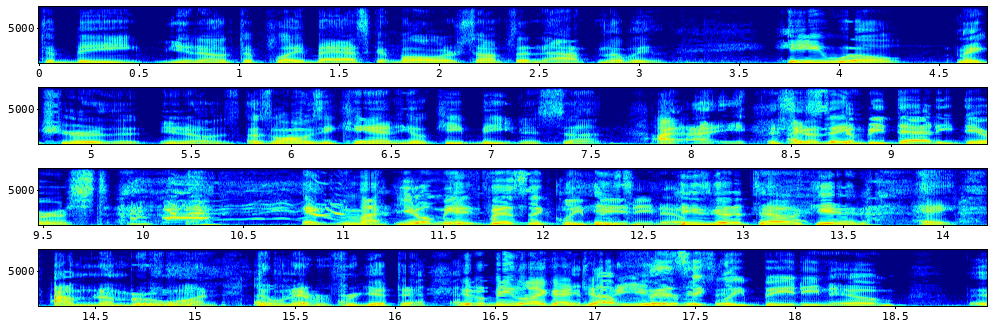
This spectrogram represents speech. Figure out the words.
to be, you know, to play basketball or something out, nobody, he will make sure that you know, as- as long as he can, he'll keep beating his son. I, I, Is I he say, going to be daddy dearest? my- You don't mean it- physically he's- beating him. He's going to tell a kid, "Hey, I'm number one. Don't ever forget that." It'll be like I tell not you. hear me say- physically beating him.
